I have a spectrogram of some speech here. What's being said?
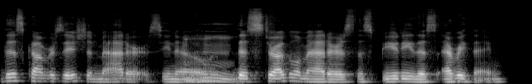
This conversation matters. You know, mm-hmm. this struggle matters. This beauty. This everything.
